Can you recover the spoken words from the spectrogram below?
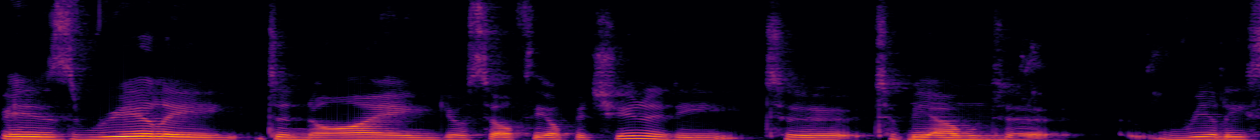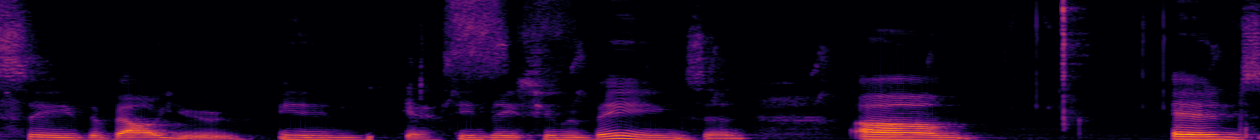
is really denying yourself the opportunity to to be mm. able to really see the value in yes. in these human beings and um, and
